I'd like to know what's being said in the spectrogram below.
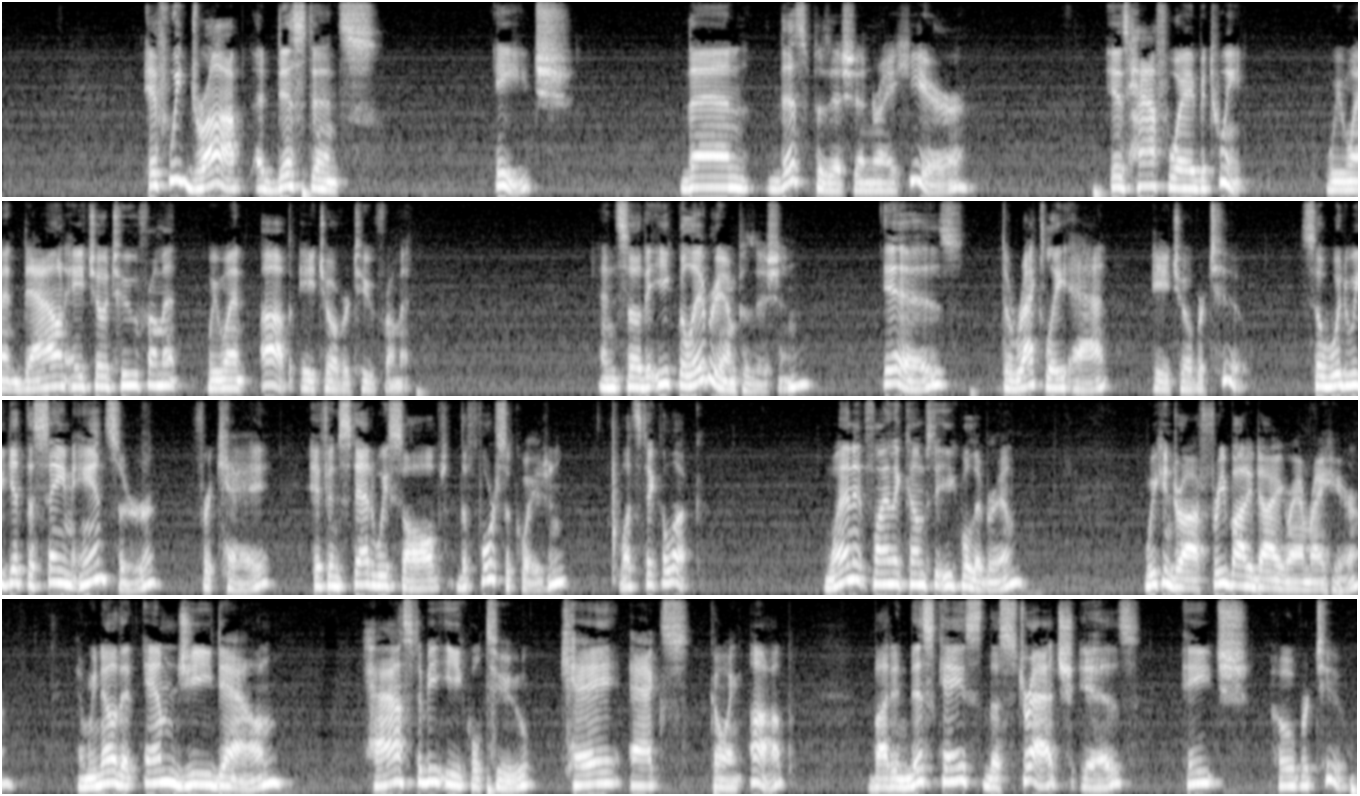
If we dropped a distance h, then this position right here is halfway between. We went down H over 2 from it, we went up H over 2 from it. And so the equilibrium position is directly at H over 2. So would we get the same answer for K if instead we solved the force equation, let's take a look. When it finally comes to equilibrium, we can draw a free body diagram right here. And we know that mg down has to be equal to kx going up. But in this case, the stretch is h over 2.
